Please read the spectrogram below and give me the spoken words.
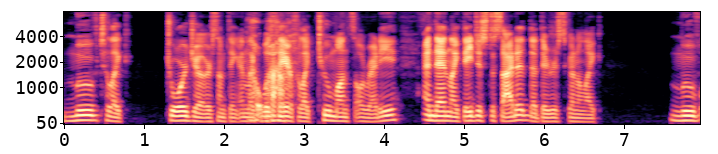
moved to like Georgia or something and like Oh, was wow. there for like 2 months already and then like they just decided that they're just going to like move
